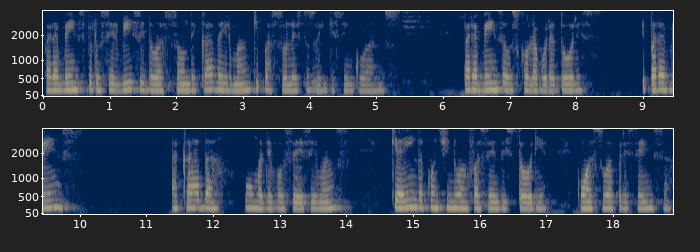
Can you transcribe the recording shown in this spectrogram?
Parabéns pelo serviço e doação de cada irmã que passou nestes 25 anos. Parabéns aos colaboradores e parabéns a cada uma de vocês, irmãs, que ainda continuam fazendo história com a sua presença.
